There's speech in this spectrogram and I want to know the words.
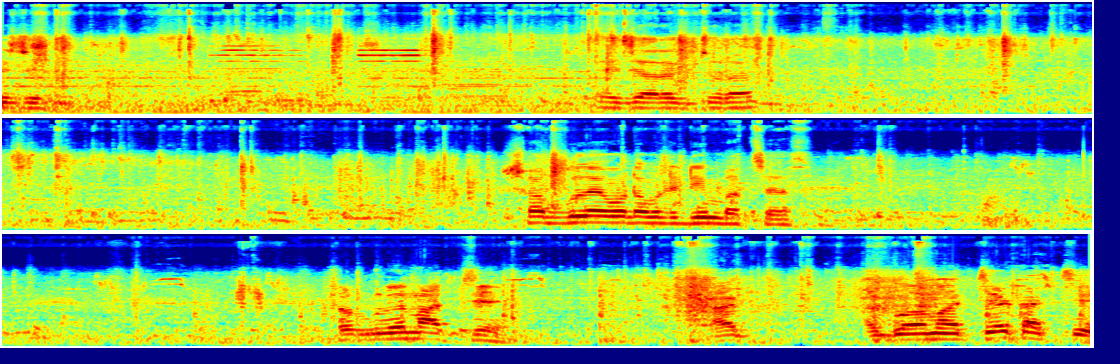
এই যে এই যে আরেক জোড়া। সবগুলাই মোটামুটি ডিম বাচ্চা আছে। সবগুলো মারছে। আর গোয়া মারছে কাটছে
